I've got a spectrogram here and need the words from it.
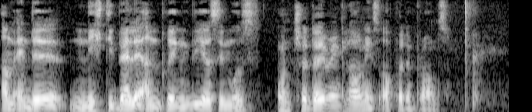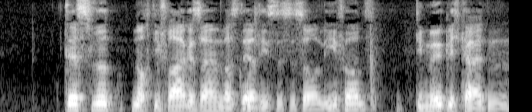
am Ende nicht die Bälle anbringen, wie er sie muss. Und Jadavion Clowney ist auch bei den Browns. Das wird noch die Frage sein, was der diese Saison liefert. Die Möglichkeiten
